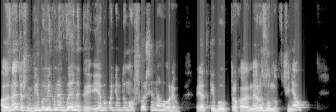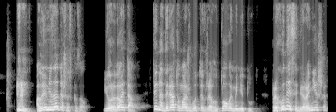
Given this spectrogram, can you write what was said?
Але знаєте, що він би міг мене вигнати, і я би потім думав, що ж я наговорив. Я такий був трохи нерозумно вчиняв. Але він мені знаєте, що сказав? Юра, давай так. Ти на 9 маєш бути вже готовий мені тут. Приходи собі раніше,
